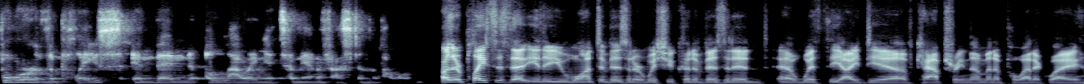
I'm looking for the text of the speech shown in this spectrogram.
for the place and then allowing it to manifest in the poem. Are there places that either you want to visit or wish you could have visited uh, with the idea of capturing them in a poetic way?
